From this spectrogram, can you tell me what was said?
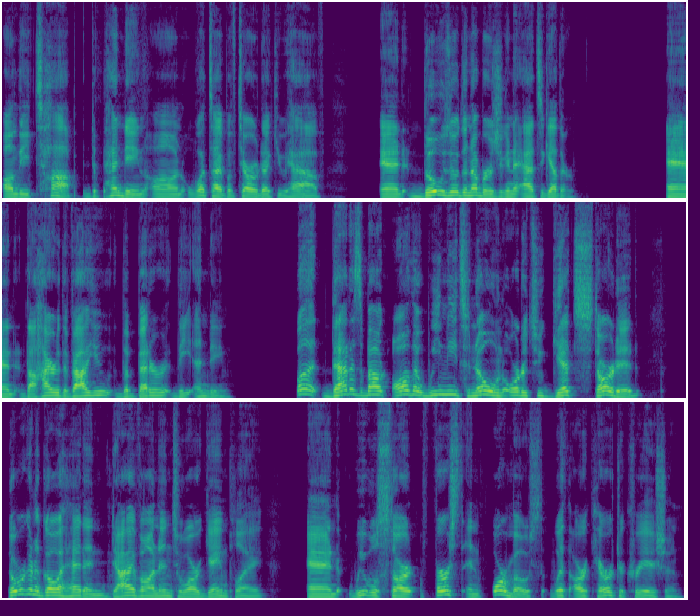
on the top, depending on what type of tarot deck you have. And those are the numbers you're going to add together. And the higher the value, the better the ending. But that is about all that we need to know in order to get started. So we're going to go ahead and dive on into our gameplay. And we will start first and foremost with our character creation.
